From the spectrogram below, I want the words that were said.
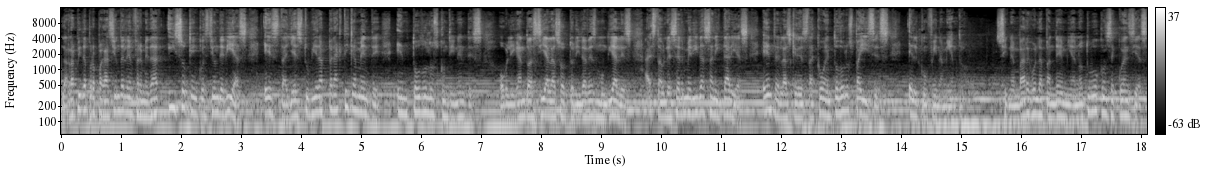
La rápida propagación de la enfermedad hizo que en cuestión de días esta ya estuviera prácticamente en todos los continentes, obligando así a las autoridades mundiales a establecer medidas sanitarias, entre las que destacó en todos los países el confinamiento. Sin embargo, la pandemia no tuvo consecuencias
